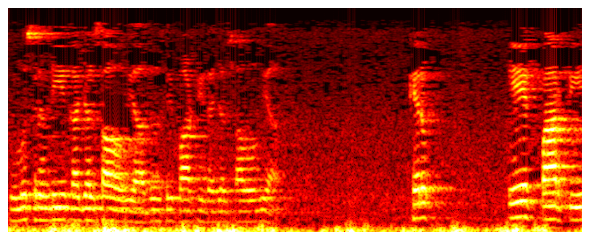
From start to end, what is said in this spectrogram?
کوئی مسلم لیگ کا جلسہ ہو گیا، دوسری پارٹی کا جلسہ ہو گیا۔ پھر ایک پارٹی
